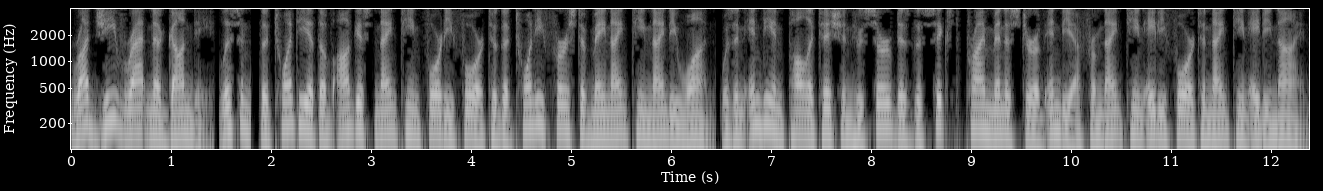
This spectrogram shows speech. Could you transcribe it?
Rajiv Ratna Gandhi listen, the 20th of August 1944 to the 21st of May 1991 was an Indian politician who served as the sixth Prime Minister of India from 1984 to 1989.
